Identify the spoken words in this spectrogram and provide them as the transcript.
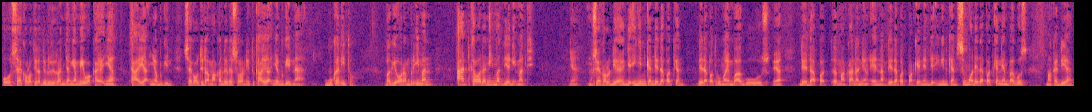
Oh saya kalau tidak tidur di ranjang yang mewah kayaknya kayaknya begini. Saya kalau tidak makan di restoran itu kayaknya begini. Nah bukan itu. Bagi orang beriman, ad, kalau ada nikmat dia nikmati. Ya, maksudnya kalau dia yang dia inginkan dia dapatkan dia dapat rumah yang bagus, ya, dia dapat uh, makanan yang enak, dia dapat pakaian yang dia inginkan, semua dia dapatkan yang bagus, maka dia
